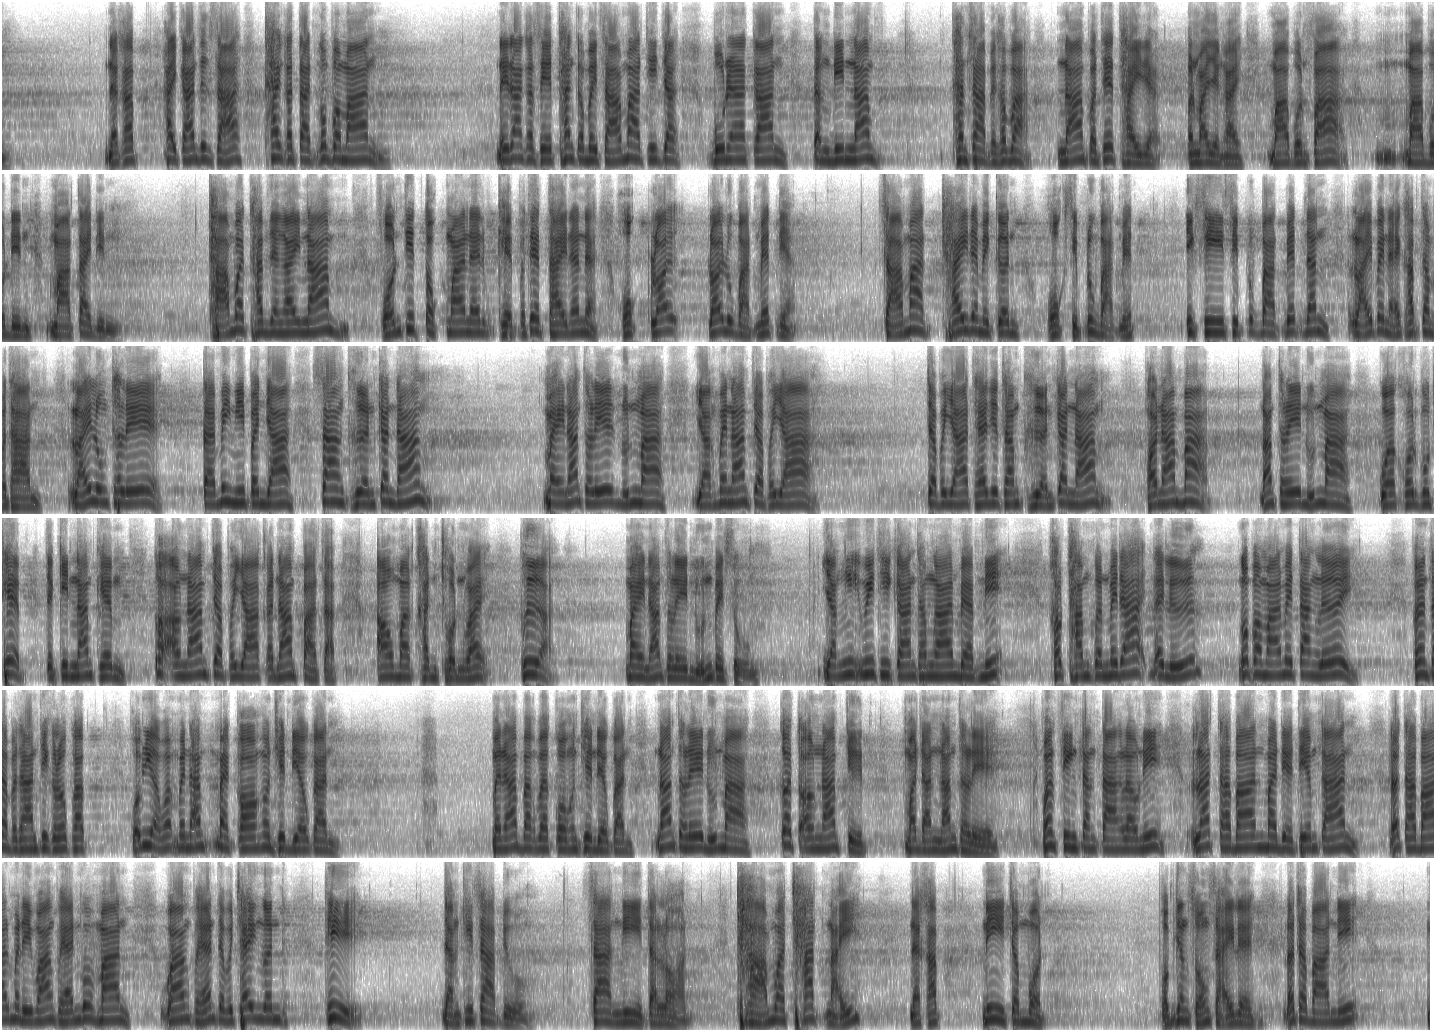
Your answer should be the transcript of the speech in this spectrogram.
นะครับ ให้การศึกษาท่านก็ตัดงบประมาณ ในด้านเกษตรท่านก็ไม่สามารถที่จะบูรณาการตั้งดินน้ำท่านทราบไหมครับว่า น้ำประเทศไทยเนี่ย มันมาอย่างไง มาบนฟ้ามาบนดินมาใต้ดิน ถามว่าทำยังไงน้ำฝนที่ตกมาในเขตประเทศไทยนั้นเนี่ยหกร้อยร้อยลูกบาทเมตรเนี่ยสามารถใช้ได้ไม่เกิน 60 ลูกบาทเมตร อีก 40 ลูกบาทเมตรนั้น ไหลไปไหนครับท่านประธาน ไหลลงทะเล แต่ไม่มีปัญญาสร้างเขื่อนกั้นน้ำแม่น้ำทะเลหนุนมาอย่างแม่น้ำเจ้าพยาเจ้าพยาแทนจะทำเขื่อนกั้นน้ำพอน้ำมาก น้ำทะเลหนุนมากลัวคนกรุงเทพจะกินน้ำเค็มก็เอาน้ำเจ้าพระยากับน้ำป่าสักเอามาคันชนไว้ เพื่อไม่ให้น้ำทะเลหนุนไปสูง อย่างนี้วิธีการทำงานแบบนี้เขาทำกันไม่ได้ได้หรืองบประมาณไม่ตั้งเลย เพราะฉะนั้นท่านประธานที่เคารพครับ ผมอยากว่าแม่น้ำแม่กองก็เช่นเดียวกันแม่น้ำบางประกงเช่นเดียวกัน น้ำทะเลหนุนมา ก็ต้องเอาน้ำจืดมาดันน้ำทะเลเพราะสิ่งต่างๆ เหล่านี้รัฐบาลไม่ได้เตรียมการ รัฐบาลไม่ได้วางแผนงบประมาณวางแผนแต่ไปใช้เงินที่อย่างที่ทราบอยู่สร้างหนี้ตลอด ถามว่าชาติไหนนะครับหนี้จะหมด ผมยังสงสัยเลย รัฐบาลนี้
